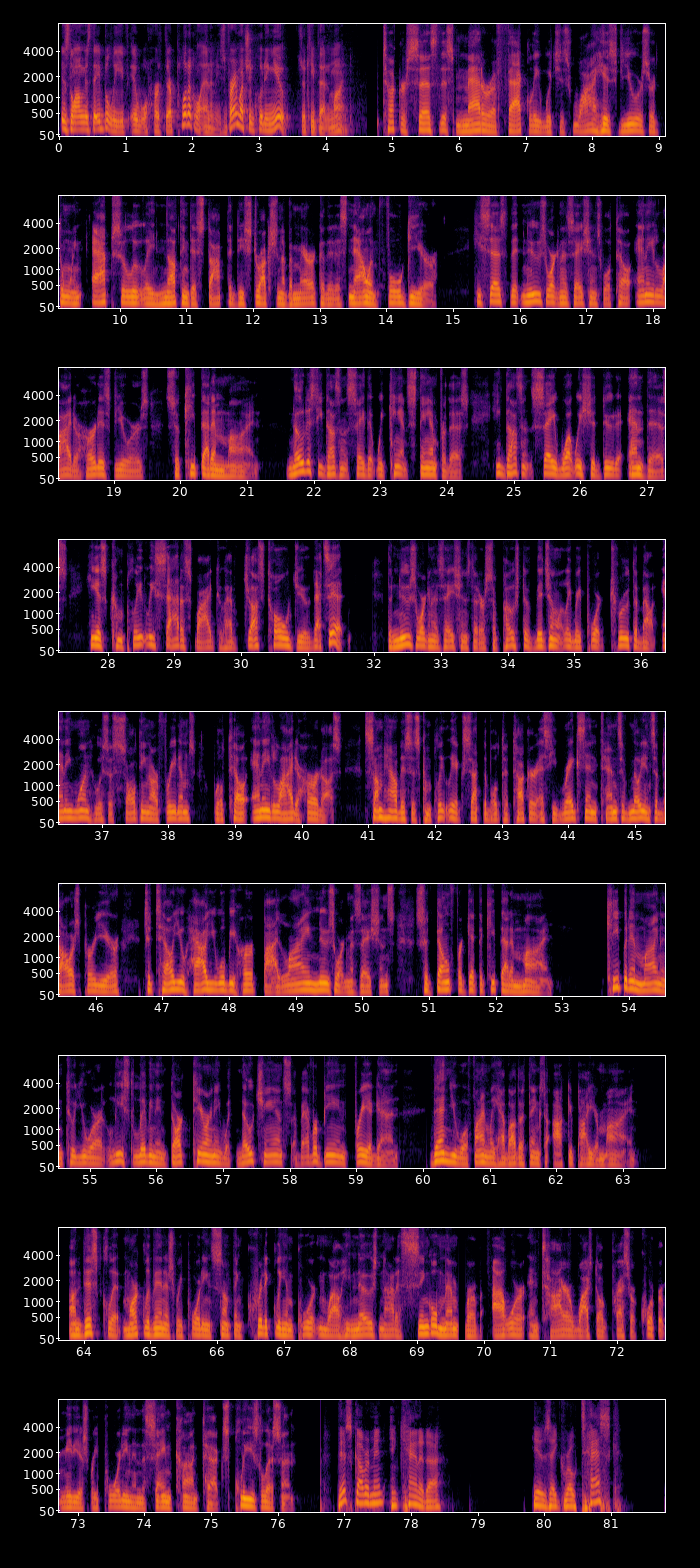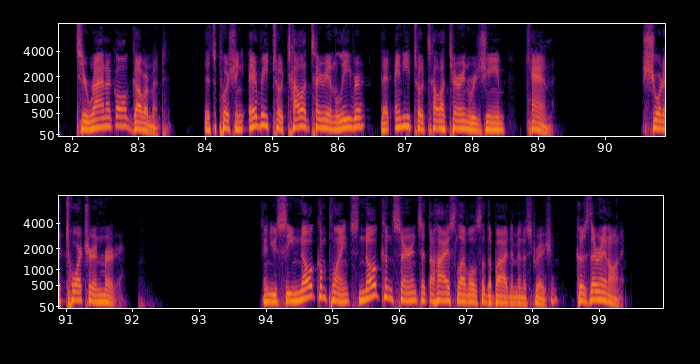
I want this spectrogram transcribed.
as long as they believe it will hurt their political enemies, very much including you. So keep that in mind. Tucker says this matter of factly, which is why his viewers are doing absolutely nothing to stop the destruction of America that is now in full gear. He says that news organizations will tell any lie to hurt his viewers, so keep that in mind. Notice he doesn't say that we can't stand for this. He doesn't say what we should do to end this. He is completely satisfied to have just told you that's it. The news organizations that are supposed to vigilantly report truth about anyone who is assaulting our freedoms will tell any lie to hurt us. Somehow, this is completely acceptable to Tucker as he rakes in tens of millions of dollars per year to tell you how you will be hurt by lying news organizations. So don't forget to keep that in mind. Keep it in mind until you are at least living in dark tyranny with no chance of ever being free again. Then you will finally have other things to occupy your mind. On this clip, Mark Levin is reporting something critically important while he knows not a single member of our entire watchdog press or corporate media is reporting in the same context. Please listen. This government in Canada is a grotesque, tyrannical government that's pushing every totalitarian lever that any totalitarian regime can, short of torture and murder. And you see no complaints, no concerns at the highest levels of the Biden administration because they're in on it.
